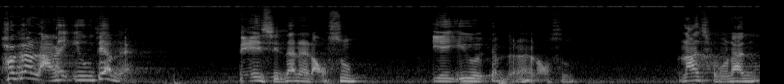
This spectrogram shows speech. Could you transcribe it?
发觉人的优点呢，第一是咱的老师，伊的优点就是咱的老师。那像咱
